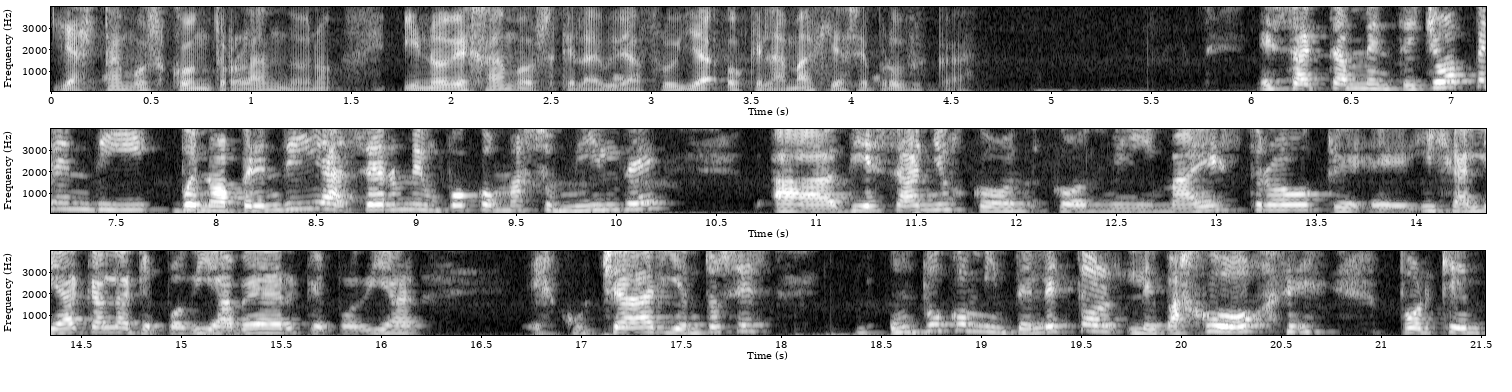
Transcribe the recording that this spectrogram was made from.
ya estamos controlando, ¿no? Y no dejamos que la vida fluya o que la magia se produzca. Exactamente. Yo aprendí, bueno, aprendí a hacerme un poco más humilde a 10 años con, mi maestro, que, eh, hija Liácala, que podía ver, que podía escuchar, y entonces un poco mi intelecto le bajó porque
